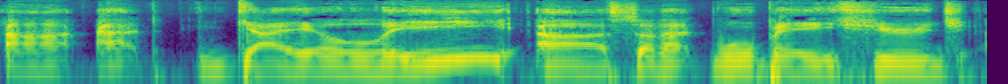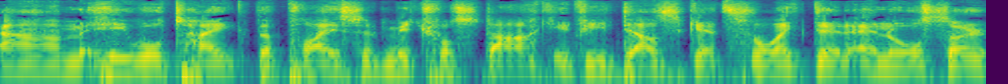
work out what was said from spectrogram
uh, at Galle. Uh, so that will be huge. Um, he will take the place of Mitchell Starc if he does get selected. And also,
